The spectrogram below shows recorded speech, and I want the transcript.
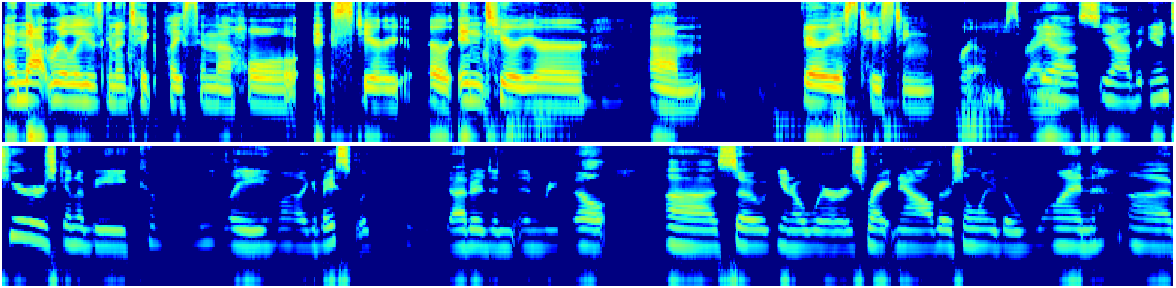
And that really is going to take place in the whole exterior or interior, um, various tasting rooms, right? Yes, yeah. The interior is going to be completely, well, like basically completely gutted and, and rebuilt. Uh, so you know, whereas right now there's only the one uh,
